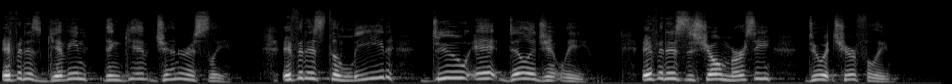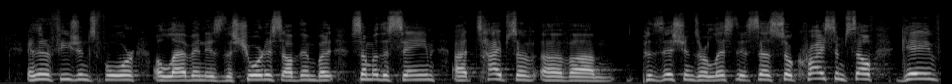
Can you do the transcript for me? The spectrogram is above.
If it is giving, then give generously. If it is to lead, do it diligently. If it is to show mercy, do it cheerfully. And then Ephesians 4 11 is the shortest of them, but some of the same uh, types of, of um, positions are listed. It says, So Christ himself gave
